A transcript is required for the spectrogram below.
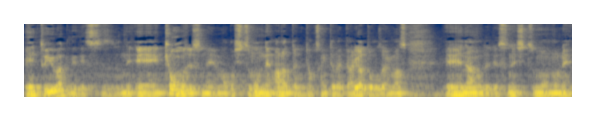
えーというわけでですね、えー今日もですね、まあ、ご質問ね、新たにたくさんいただいてありがとうございます。えーなのでですね、質問をね、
